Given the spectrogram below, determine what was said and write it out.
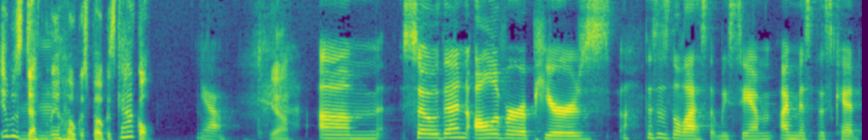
it was definitely a Mm-hmm. Hocus Pocus cackle. Yeah. Yeah. Um. So then Oliver appears. This is the last that we see him. I miss this kid.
